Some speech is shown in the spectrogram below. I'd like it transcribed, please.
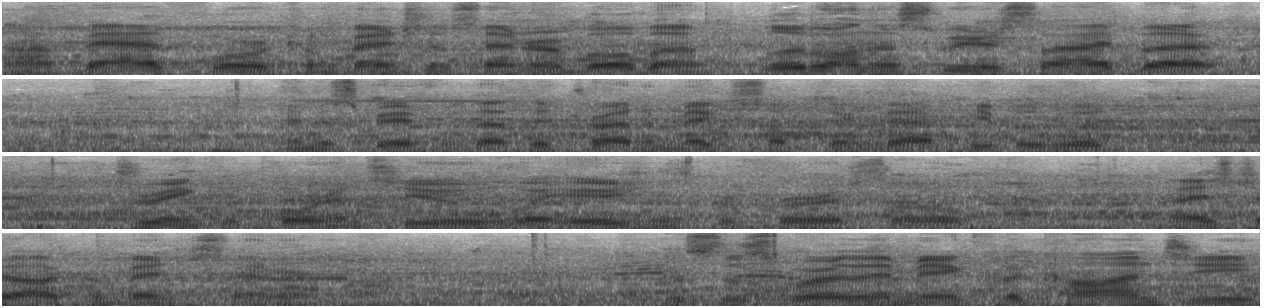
Not bad for a convention center Boba. A little bit on the sweeter side, but I'm just grateful that they try to make something that people would drink according to what Asians prefer. So nice job, convention center. This is where they make the congee.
